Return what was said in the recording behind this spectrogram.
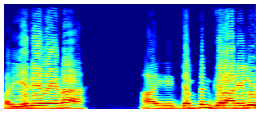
మరి ఏదేమైనా ఈ జంపింగ్ జలానీలు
